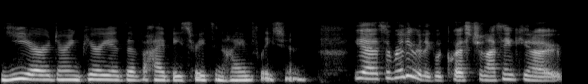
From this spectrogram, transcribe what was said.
year during periods of high base rates and high inflation? Yeah, it's a really, really good question. I think, you know,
